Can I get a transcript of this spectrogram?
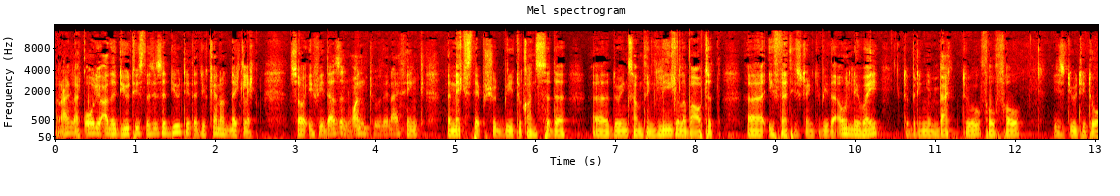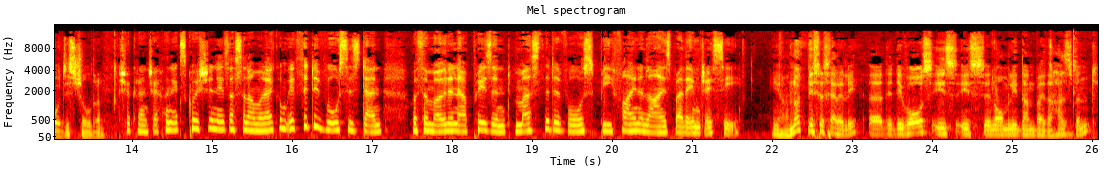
Right? Like all your other duties, this is a duty that you cannot neglect. So if he doesn't want to, then I think the next step should be to consider uh, doing something legal about it, uh, if that is going to be the only way to bring him back to fulfill his duty towards his children. Shukran, Sheikh. The next question is Assalamu alaikum. If the divorce is done with a Maulana present, must the divorce be finalized by the MJC? Yeah, not necessarily. Uh, the divorce is is normally done by the husband,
